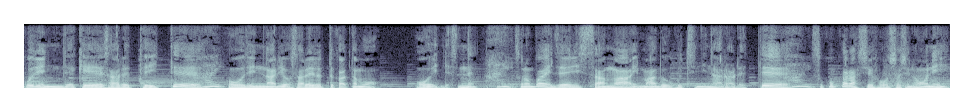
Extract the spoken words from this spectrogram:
個人で経営されていて、はい。法人なりをされるって方も多いんですね。はい。その場合、税理士さんが窓口になられて、はい。そこから司法書士の方に、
